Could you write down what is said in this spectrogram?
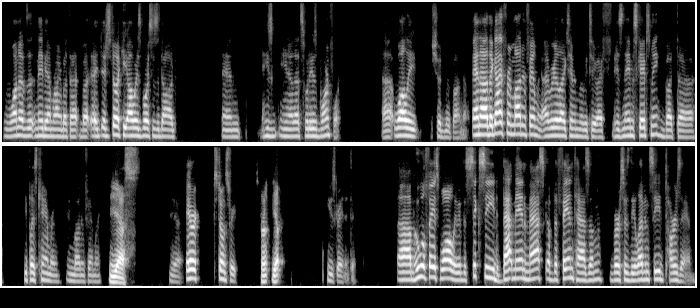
one of the. Maybe I'm wrong about that, but I, I just feel like he always voices a dog, and he's you know that's what he was born for. Uh, WALL-E should move on though, and uh, the guy from Modern Family, I really liked him in the movie too. I, his name escapes me, but uh, he plays Cameron in Modern Family. yes Yeah, Eric Stonestreet. yep He was great in it too. Um, who will face WALL-E? We have the six seed Batman Mask of the Phantasm versus the 11 seed Tarzan.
